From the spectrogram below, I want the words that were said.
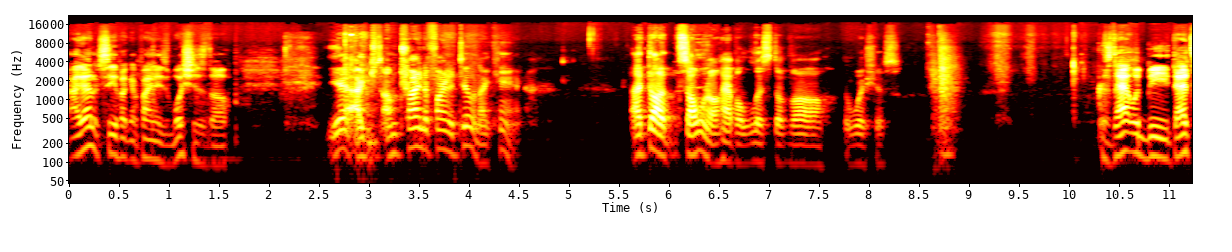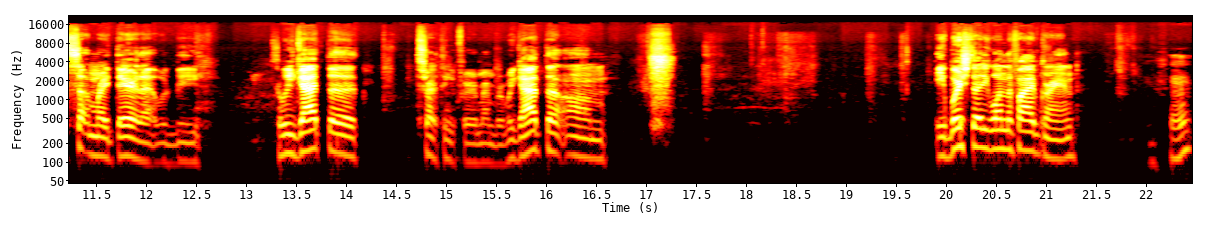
I gotta see if I can find his wishes though. yeah. I, I'm trying to find it too, and I can't. I thought someone will have a list of uh the wishes. because that would be that's something right there that would be so we got the try to think if I remember we got the um he wished that he won the five grand Mhm.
